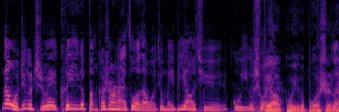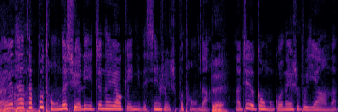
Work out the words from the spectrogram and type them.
那我这个职位可以一个本科生来做的，我就没必要去雇一个硕士。不要雇一个博士来啊，对，因为他他不同的学历，真的要给你的薪水是不同的。对，啊，这个跟我们国内是不一样的。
